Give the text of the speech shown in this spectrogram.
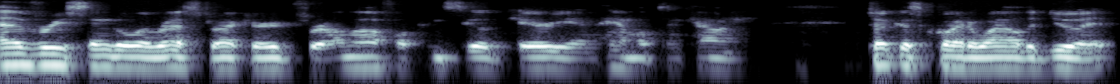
every single arrest record for unlawful concealed carry in Hamilton County. It took us quite a while to do it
